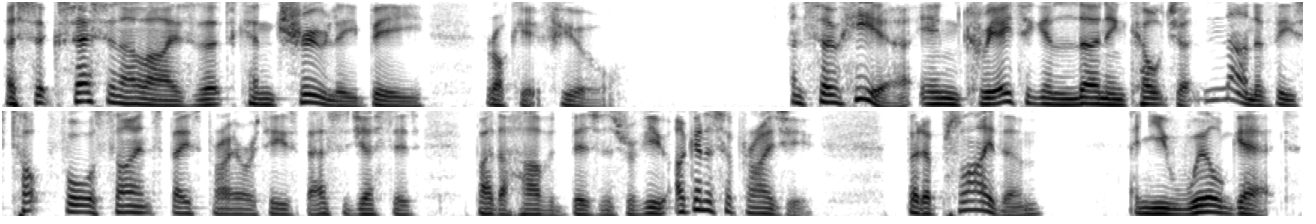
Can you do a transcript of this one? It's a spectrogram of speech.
a success in our lives that can truly be rocket fuel. And so, here, in creating a learning culture, none of these top four science based priorities, as suggested by the Harvard Business Review, are going to surprise you. But apply them, and you will get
